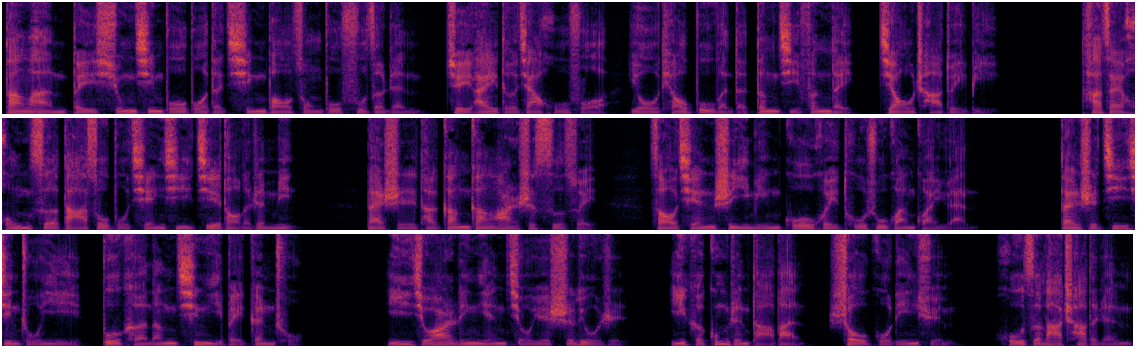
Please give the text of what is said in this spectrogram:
档案被雄心勃勃的情报总部负责人 J. 埃德加·胡佛有条不紊的登记分类交叉对比。他在红色大搜捕前夕接到了任命，那时他刚刚二十四岁，早前是一名国会图书馆馆员。但是激进主义不可能轻易被根除。一九二零年九月十六日。一个工人打扮、瘦骨嶙峋、胡子拉碴的人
